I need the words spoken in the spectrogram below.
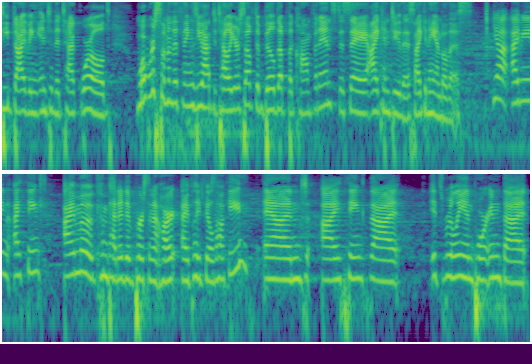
deep diving into the tech world, what were some of the things you had to tell yourself to build up the confidence to say, I can do this, I can handle this? Yeah, I mean, I think I'm a competitive person at heart. I played field hockey, and I think that it's really important that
